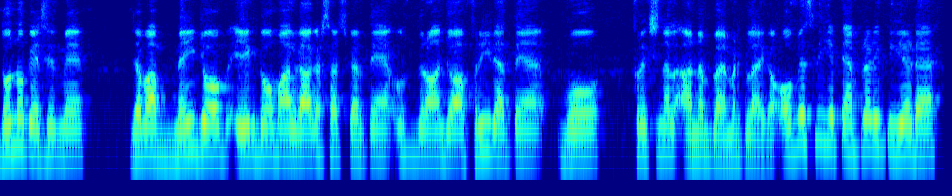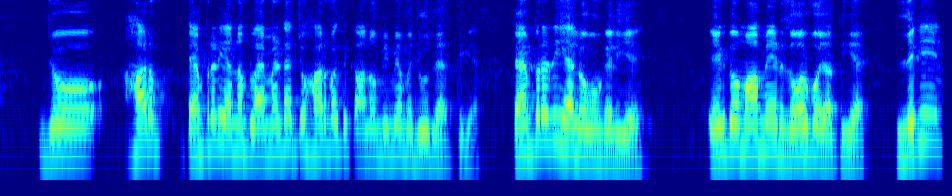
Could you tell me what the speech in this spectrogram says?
दोनों केसेस में जब आप नई जॉब एक दो माल गाकर सर्च करते हैं, उस दौरान जो आप फ्री रहते हैं, वो फ्रिक्शनल अनएम्प्लॉयमेंट कहलाएगा ऑब्वियसली ये टेम्प्रेरी पीरियड है, जो हर टेम्प्रेरी अनएम्प्लॉयमेंट है, जो हर वक्त इकानमी में मौजूद रहती है। टेम्प्रेरी है लोगों के लिए, एक दो माह में रिजोल्व हो जाती है, लेकिन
